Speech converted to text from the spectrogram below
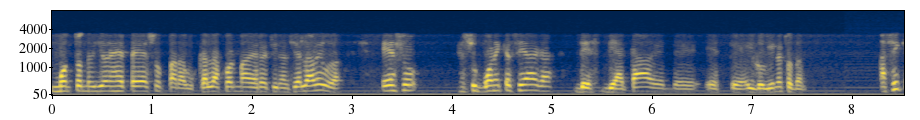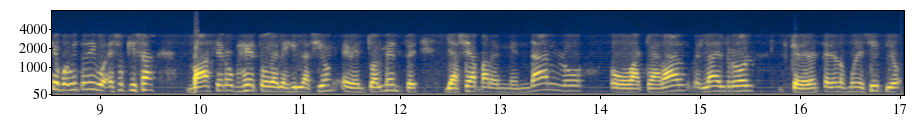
un montón de millones de pesos para buscar la forma de refinanciar la deuda, eso se supone que se haga desde acá, desde este, el gobierno estatal. Así que, vuelvo te digo, eso quizás va a ser objeto de legislación eventualmente, ya sea para enmendarlo o aclarar ¿verdad? el rol que deben tener los municipios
